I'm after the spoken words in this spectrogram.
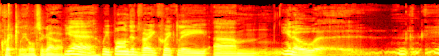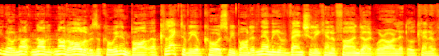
quickly all together? Yeah, we bonded very quickly. Um, you know. Uh, you know, not not not all of us, of course. We didn't bond uh, collectively, of course. We bonded, and then we eventually kind of found out where our little kind of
